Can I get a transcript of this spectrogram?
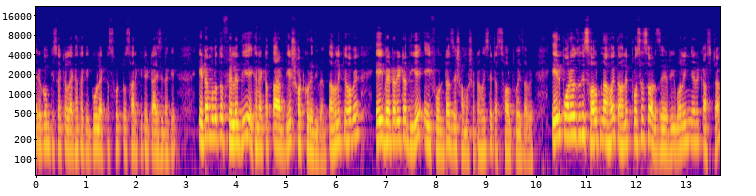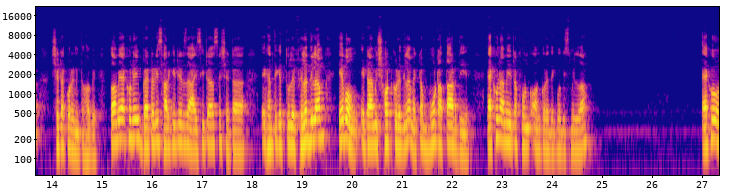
এরকম কিছু একটা লেখা থাকে, গোল একটা ছোট্ট সার্কিট একটা আইসি থাকে, এটা মূলত ফেলে দিয়ে এখানে একটা তার দিয়ে শর্ট করে দিবেন। তাহলে কি হবে? এই ব্যাটারিটা দিয়ে এই ফোনটা যে সমস্যাটা হয়েছে, এটা সলভ হয়ে যাবে। এরপরেও যদি সলভ না হয়, তাহলে প্রসেসর যে রিভলিংয়ের কাজটা, সেটা করে নিতে হবে। তো আমি এখন এই ব্যাটারি সার্কিটের যে আইসিটা আছে, সেটা এখান থেকে তুলে ফেলে দিলাম এবং এটা আমি শর্ট করে দিলাম একটা মোটা তার দিয়ে। এখন আমি এটা ফোন অন করে দেখব বিসমিল্লা এখন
